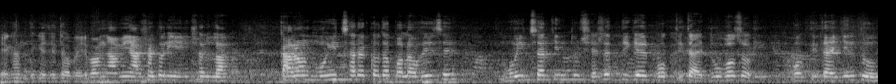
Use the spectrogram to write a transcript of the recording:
এখান থেকে যেতে হবে। এবং আমি আশা করি ইনশাল্লাহ কারণ মোহিত স্যারের কথা বলা হয়েছে মোহিত কিন্তু শেষের দিকের বক্তৃতায়, দু বছর বক্তৃতায় কিন্তু,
